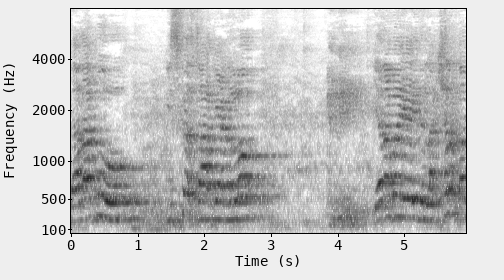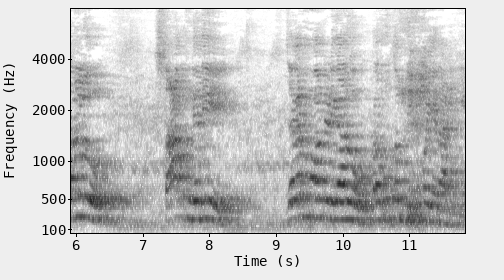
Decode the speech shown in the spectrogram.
దాదాపు ఇసుక స్టాక్ యార్డులో ఎనభై ఐదు లక్షల టన్నులు స్టాక్ ఉండేది జగన్మోహన్ రెడ్డి గారు ప్రభుత్వం నిలిపోయేదానికి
